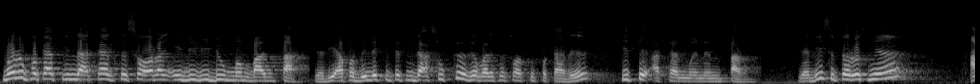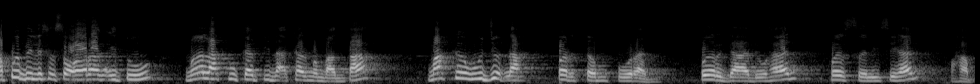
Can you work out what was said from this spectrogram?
merupakan tindakan seseorang individu membantah. Jadi apabila kita tidak suka kepada sesuatu perkara, kita akan menentang. Jadi seterusnya, apabila seseorang itu melakukan tindakan membantah, maka wujudlah pertempuran, pergaduhan, perselisihan faham.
